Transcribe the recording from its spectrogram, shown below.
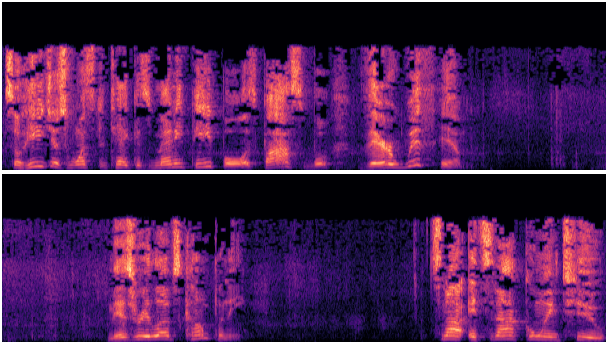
So he just wants to take as many people as possible there with him. Misery loves company. It's not, it's not going to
